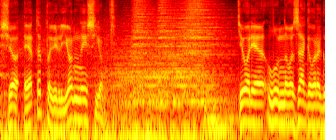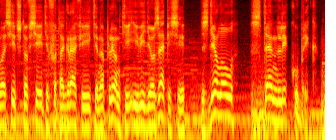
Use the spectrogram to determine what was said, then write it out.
все это павильонные съемки. Теория лунного заговора гласит, что все эти фотографии, кинопленки и видеозаписи сделал Стэнли Кубрик –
